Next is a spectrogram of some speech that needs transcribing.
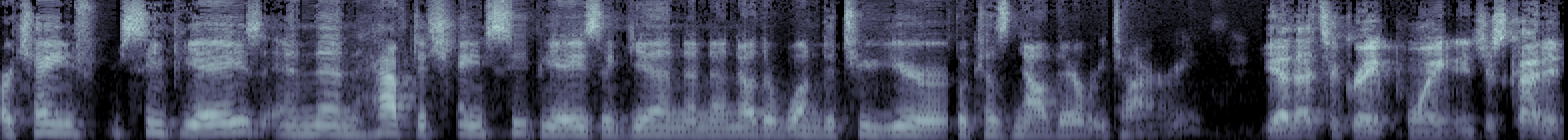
or change CPAs and then have to change CPAs again in another one to two years because now they're retiring. Yeah, that's a great point. And just kind of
